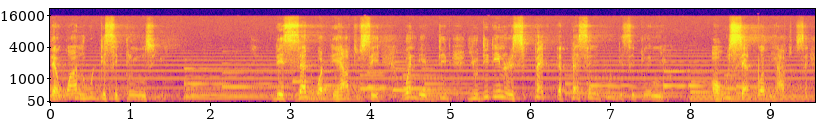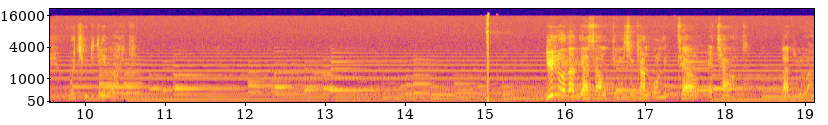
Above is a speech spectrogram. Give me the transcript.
the one who disciplines you. They said what they have to say. When they did, you didn't respect the person who disciplined you or who said what they have to say, which you didn't like. You know that there are some things you can only tell a child that you love.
